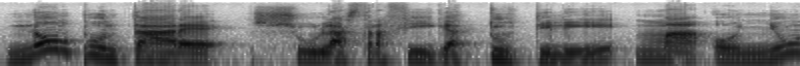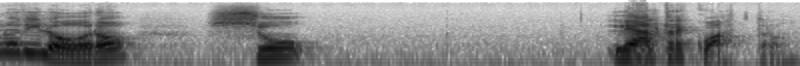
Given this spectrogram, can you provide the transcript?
Non puntare sulla strafiga tutti lì, ma ognuno di loro su le altre quattro.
